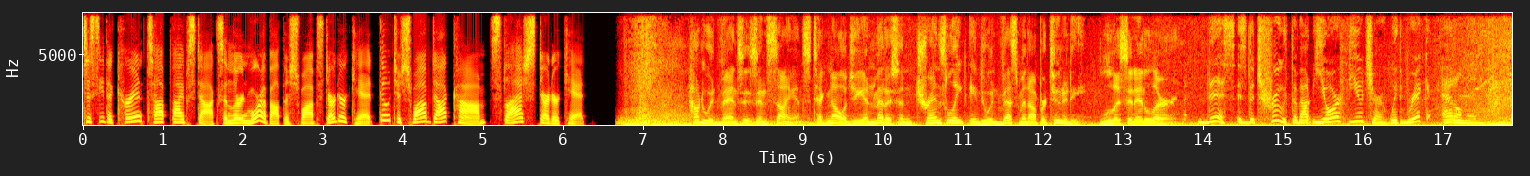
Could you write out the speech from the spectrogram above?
To see the current top five stocks and learn more about the Schwab Starter Kit, go to schwab.com slash starter kit. How do advances in science, technology, and medicine translate into investment opportunity? Listen and learn. This is the truth about your future with Ric Edelman.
